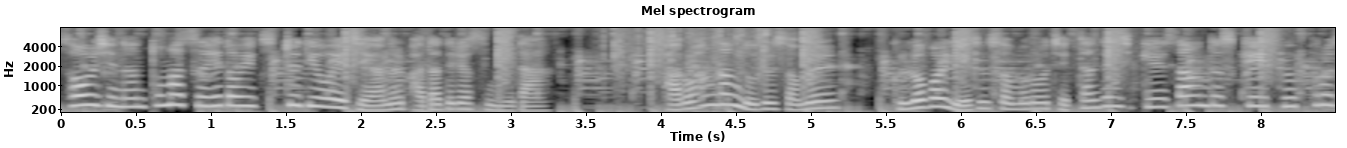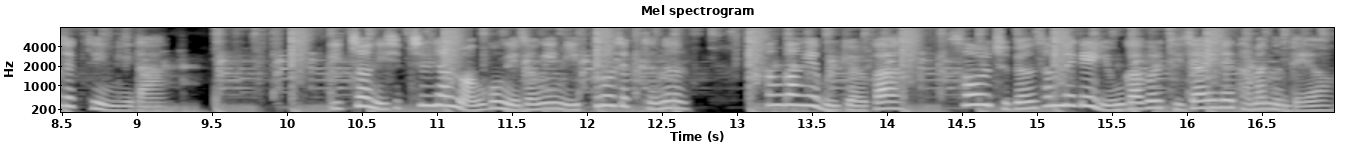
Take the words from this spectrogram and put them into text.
서울시는 토마스 헤더윅 스튜디오의 제안을 받아들였습니다. 바로 한강 노들섬을 글로벌 예술섬으로 재탄생시킬 사운드스케이프 프로젝트입니다. 2027년 완공 예정인 이 프로젝트는 한강의 물결과 서울 주변 산맥의 윤곽을 디자인에 담았는데요.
